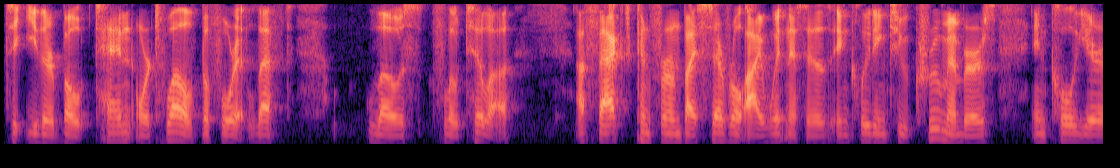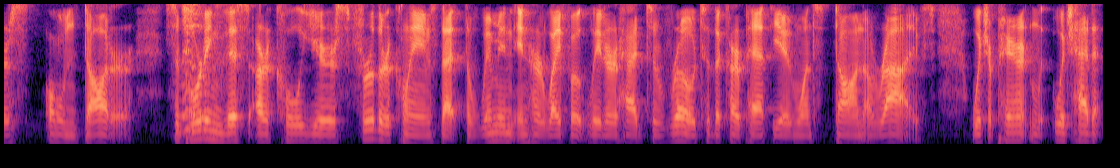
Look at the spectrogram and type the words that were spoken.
to either boat 10 or 12 before it left Lowe's flotilla. a fact confirmed by several eyewitnesses, including two crew members and Collyer's own daughter. Supporting this are Collyer's further claims that the women in her lifeboat later had to row to the Carpathia once dawn arrived, which apparently which had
